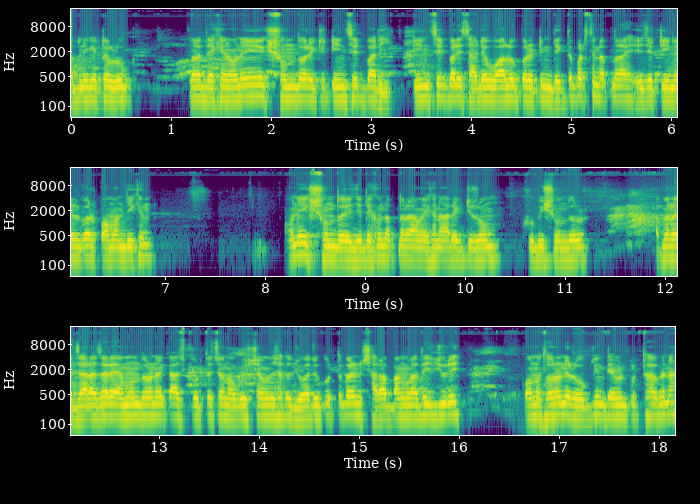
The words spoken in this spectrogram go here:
আধুনিক একটা লুক আপনারা দেখেন অনেক সুন্দর একটি টিন সেট বাড়ি। টিন সেট বাড়ি সাইডে ওয়াল উপরে টিন দেখতে পাচ্ছেন আপনারা। এই যে টিনের ঘর প্রমাণ দেখুন। অনেক সুন্দর। এই যে দেখুন আপনারা, এখানে আরেকটি রুম খুবই সুন্দর। আপনারা যারা যারা এমন ধরনের কাজ করতে চান, অবশ্যই আমাদের সাথে যোগাযোগ করতে পারেন। সারা বাংলাদেশ জুড়ে কোনো ধরনের অগ্রিম পেমেন্ট করতে হবে না।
